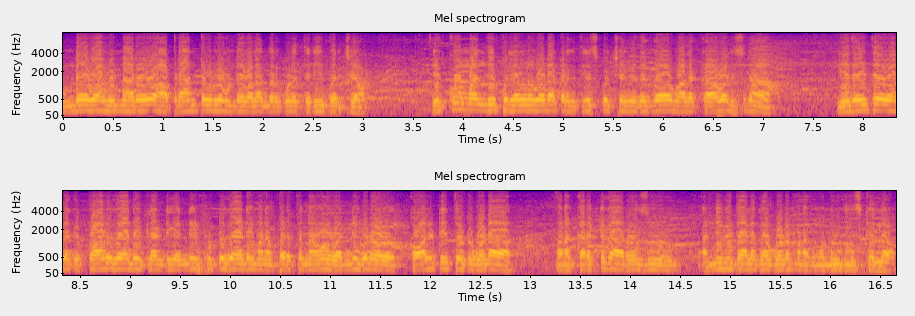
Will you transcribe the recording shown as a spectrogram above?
ఉండే వాళ్ళు ఉన్నారో ఆ ప్రాంతంలో ఉండే వాళ్ళందరూ కూడా తెలియపరిచాం. ఎక్కువ మంది పిల్లలను కూడా అక్కడికి తీసుకొచ్చే విధంగా వాళ్ళకి కావలసిన ఏదైతే వాళ్ళకి పాలు కానీ ఇట్లాంటివన్నీ ఫుడ్ కానీ మనం పెడుతున్నామో అవన్నీ కూడా క్వాలిటీతో కూడా మనం కరెక్ట్గా ఆ రోజు అన్ని విధాలుగా కూడా మనకు ముందుకు తీసుకెళ్ళాం.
